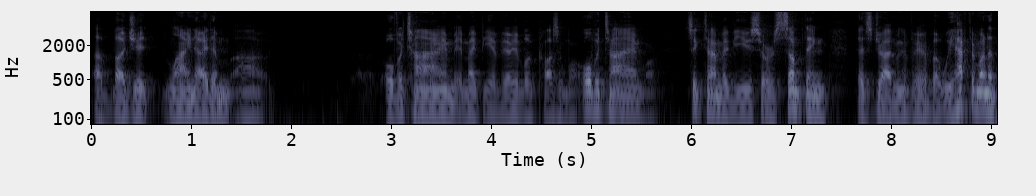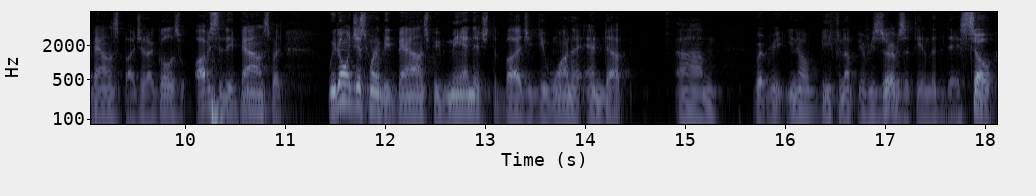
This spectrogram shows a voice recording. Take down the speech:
a budget line item, uh, like overtime. It might be a variable causing more overtime or sick time abuse or something that's driving a variable. But we have to run a balanced budget. Our goal is obviously to be balanced, but we don't just want to be balanced. We manage the budget. You want to end up um, with, you know, beefing up your reserves at the end of the day. So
